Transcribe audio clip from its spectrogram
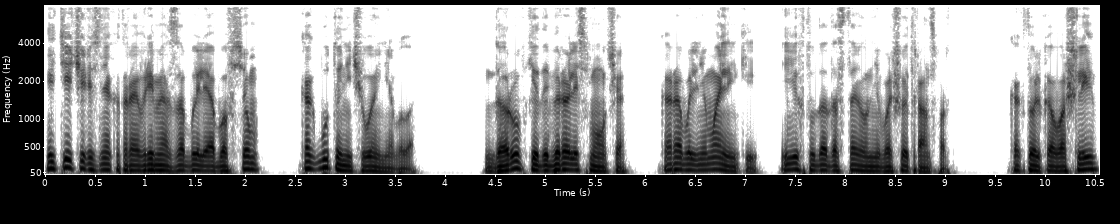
И те через некоторое время забыли обо всем, как будто ничего и не было. До рубки добирались молча. Корабль не маленький, и их туда доставил небольшой транспорт. Как только вошли,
